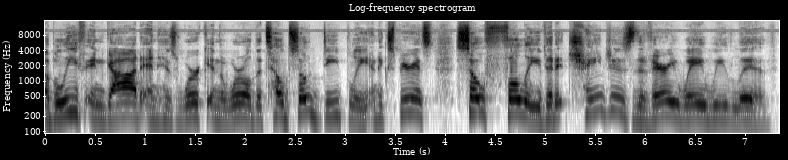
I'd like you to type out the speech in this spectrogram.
a belief in God and His work in the world that's held so deeply and experienced so fully that it changes the very way we live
